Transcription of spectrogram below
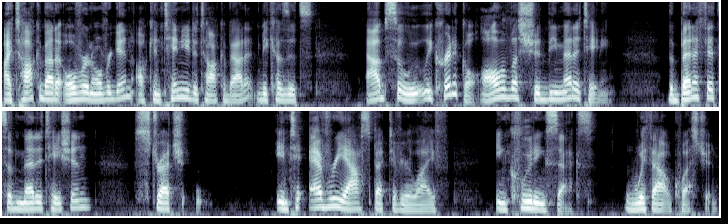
I talk about it over and over again. I'll continue to talk about it because it's absolutely critical. All of us should be meditating. The benefits of meditation stretch into every aspect of your life, including sex, without question.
